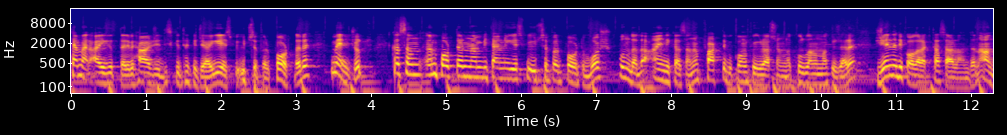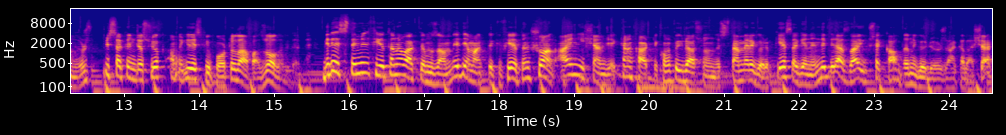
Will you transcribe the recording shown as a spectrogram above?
temel aygıtları bir harici diski takacağı USB 3.0 portları mevcut. Kasanın ön portlarından bir tane USB 3.0 portu boş. Bunda da aynı kasanın farklı bir konfigürasyonda kullanılmak üzere jenerik olarak tasarlandığını anlıyoruz. Bir sakıncası yok ama USB portu daha fazla olabilirdi. Bir de sistemin fiyatına baktığımız zaman MediaMarkt'taki fiyatın şu an aynı işlemci ekran kartı konfigürasyonunda sistemlere göre piyasa genelinde biraz daha yüksek kaldığını görüyoruz arkadaşlar.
